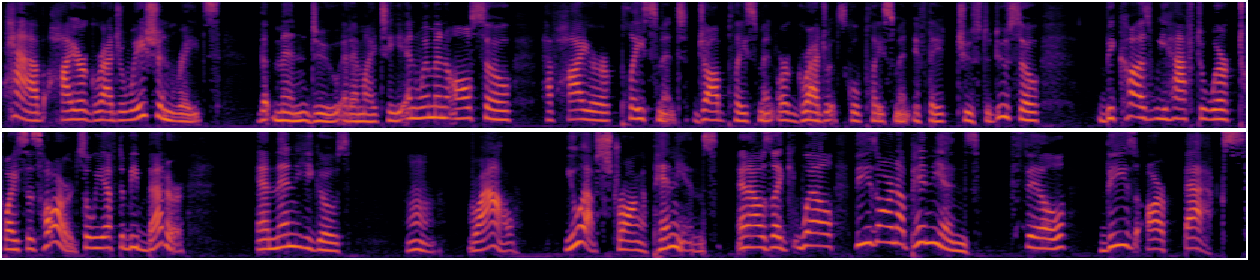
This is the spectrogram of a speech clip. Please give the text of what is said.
have higher graduation rates that men do at MIT, and women also have higher placement, job placement, or graduate school placement if they choose to do so, because we have to work twice as hard. So we have to be better. And then he goes, hmm, wow, you have strong opinions. And I was like, well, these aren't opinions, Phil. These are facts.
